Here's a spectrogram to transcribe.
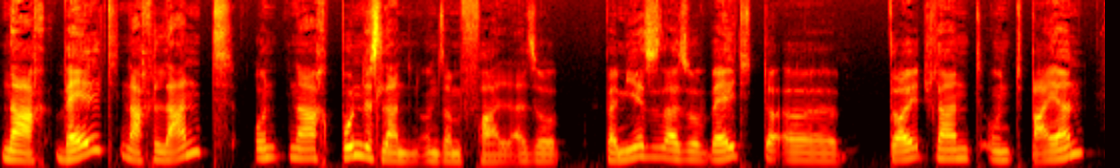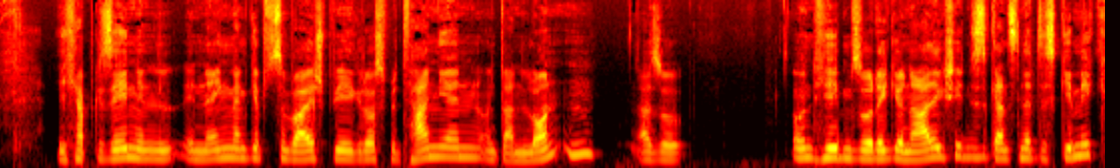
nach Welt, nach Land und nach Bundesland in unserem Fall. Also bei mir ist es also Welt, äh, Deutschland und Bayern. Ich habe gesehen, in, in England gibt es zum Beispiel Großbritannien und dann London, also und eben so regionale Geschichten, das ist ein ganz nettes Gimmick.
